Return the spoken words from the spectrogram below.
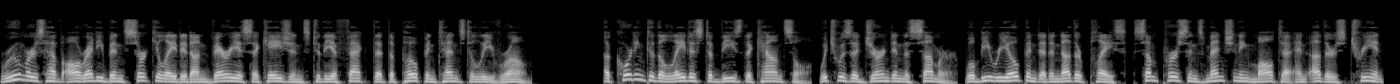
Rumors have already been circulated on various occasions to the effect that the Pope intends to leave Rome. According to the latest of these the council, which was adjourned in the summer, will be reopened at another place, some persons mentioning Malta and others Trient.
